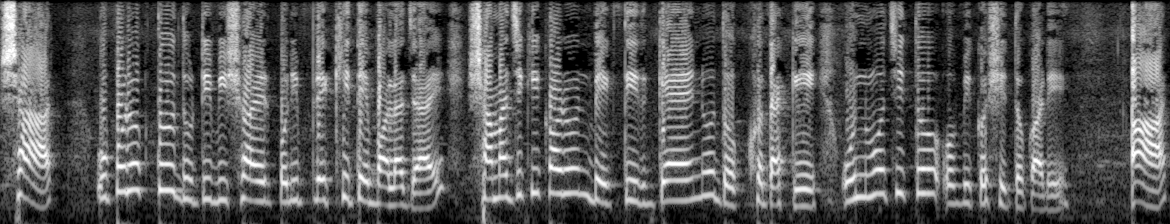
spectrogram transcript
সাত, উপরোক্ত দুটি বিষয়ের পরিপ্রেক্ষিতে বলা যায়, সামাজিকীকরণ ব্যক্তির জ্ঞান ও দক্ষতাকে উন্মোচিত ও বিকশিত করে। আট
